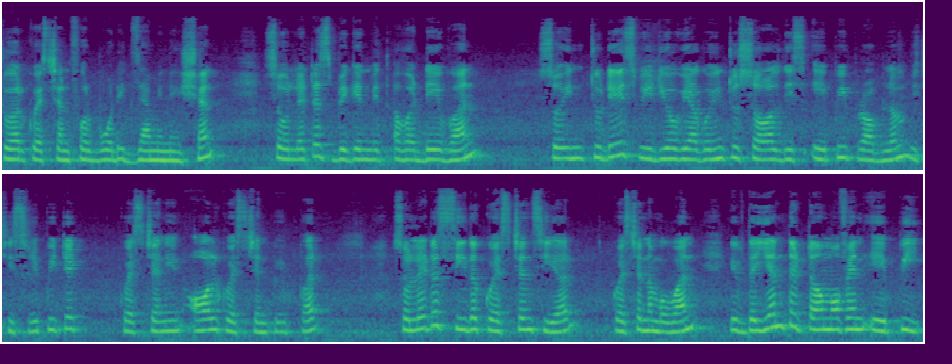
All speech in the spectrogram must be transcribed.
sure question for board examination. So let us begin with our day 1. So in today's video we are going to solve this AP problem which is repeated question in all question paper. So let us see the questions here. Question number 1. If the nth term of an AP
